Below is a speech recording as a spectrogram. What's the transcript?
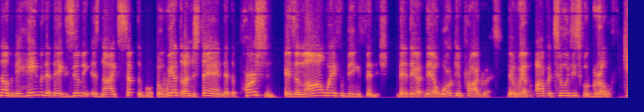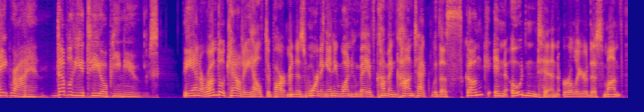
no, the behavior that they're exhibiting is not acceptable. But we have to understand that the person is a long way from being finished, that they're they're a work in progress, that we have opportunities for growth. Kate Ryan, WTOP News. The Anne Arundel County Health Department is warning anyone who may have come in contact with a skunk in Odenton earlier this month.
